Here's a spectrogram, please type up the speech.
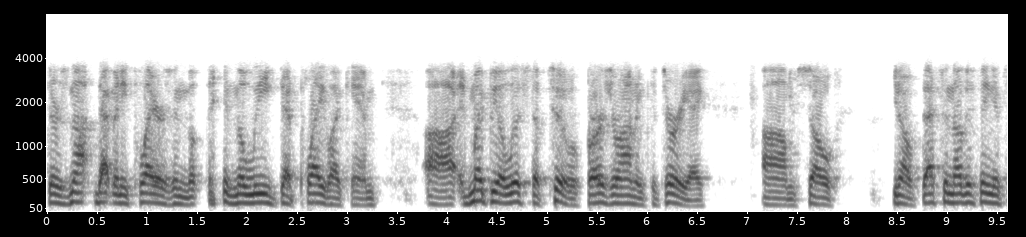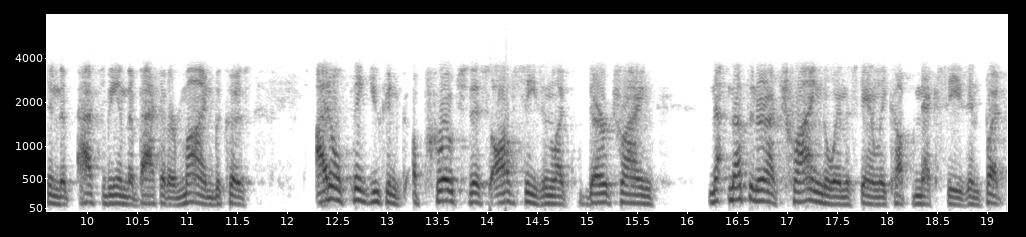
there's not that many players in the in the league that play like him. Uh, it might be a list of two, Bergeron and Couturier. Um, so, you know, that's another thing that's in the has to be in the back of their mind because I don't think you can approach this offseason like they're trying. Not, not that they're not trying to win the Stanley Cup next season, but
